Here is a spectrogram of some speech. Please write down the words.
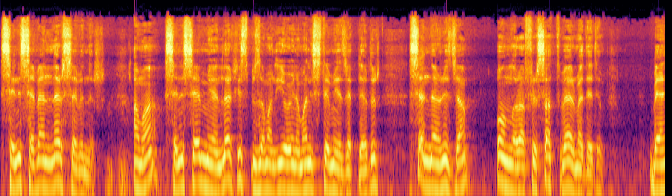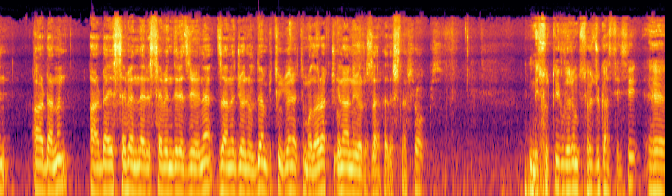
seni sevenler sevinir. Ama seni sevmeyenler hiçbir zaman iyi oynamanı istemeyeceklerdir. Senden ricam onlara fırsat verme dedim. Ben Arda'nın Arda'yı sevenleri sevindireceğine canı gönülden bütün yönetim olarak inanıyoruz arkadaşlar. Çok güzel. Mesut Yıldırım Sözcü Gazetesi. Ee,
